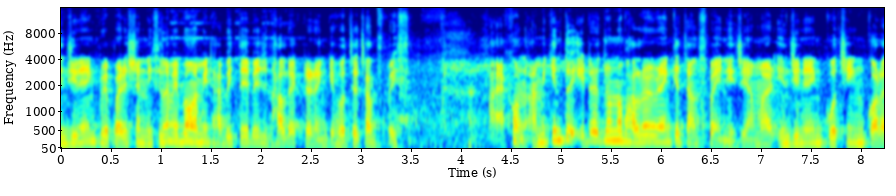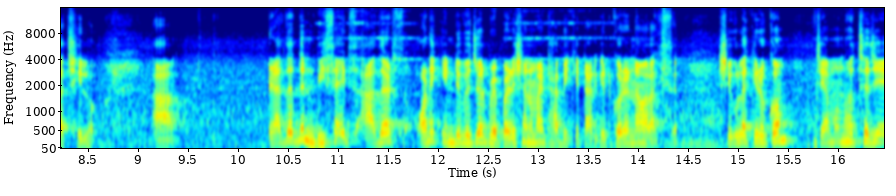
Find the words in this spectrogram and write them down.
ইঞ্জিনিয়ারিং প্রিপারেশান নিয়েছিলাম এবং আমি ঢাবিতে বেশ ভালো একটা র্যাঙ্কে হচ্ছে চান্স পাইছি। এখন, আমি কিন্তু এটার জন্য ভালো র্যাঙ্কে চান্স পাইনি যে আমার ইঞ্জিনিয়ারিং কোচিং করা ছিল। রাদার দেন বিসাইডস আদার্স অনেক ইন্ডিভিজুয়াল প্রিপারেশন আমার ঢাবিকে টার্গেট করে নেওয়া লাগছে। সেগুলো কীরকম? যেমন হচ্ছে যে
